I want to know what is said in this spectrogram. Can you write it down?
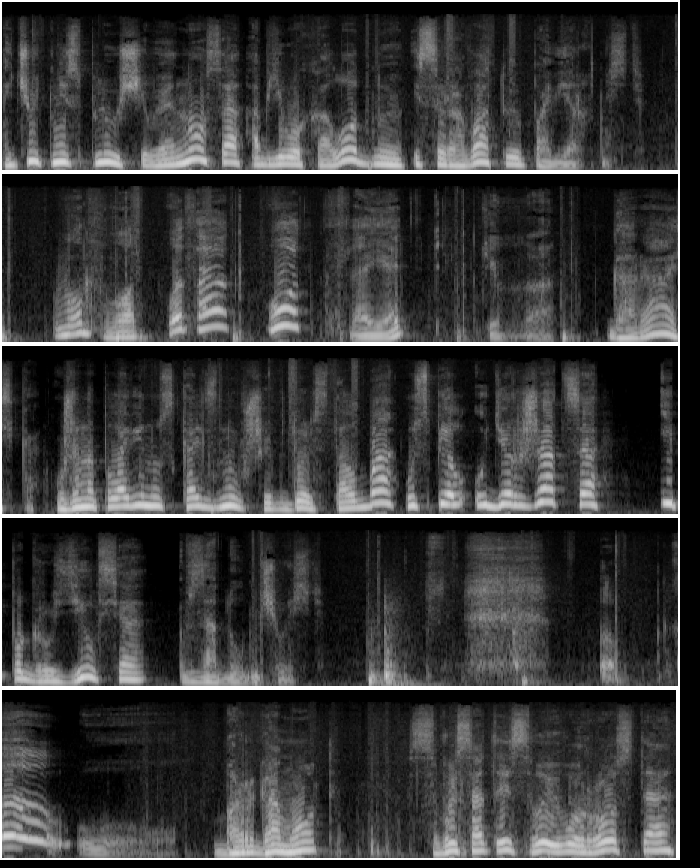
и чуть не сплющивая носа об его холодную и сыроватую поверхность. «Вот-вот, вот так, вот, стоять, тихо, Гараська, уже наполовину скользнувший вдоль столба, успел удержаться и погрузился в задумчивость. Баргамот с высоты своего роста,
